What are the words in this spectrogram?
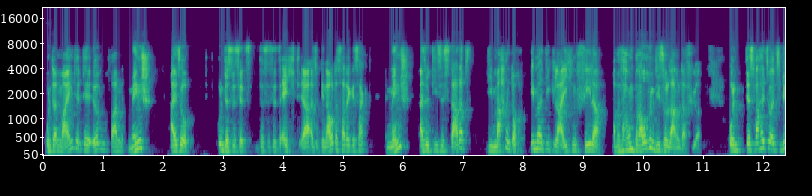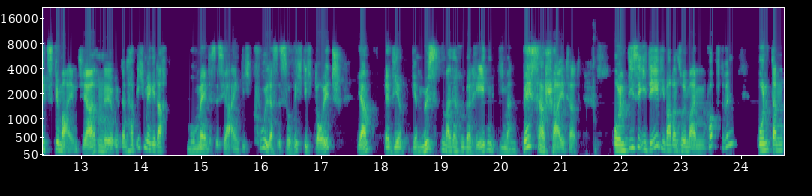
und dann meinte der irgendwann, Mensch, also und das ist jetzt, das ist jetzt echt, ja, also genau das hat er gesagt. Mensch, also diese Startups, die machen doch immer die gleichen Fehler. Aber warum brauchen die so lange dafür? Und das war halt so als Witz gemeint, ja. Mhm. Äh, und dann habe ich mir gedacht, Moment, das ist ja eigentlich cool, das ist so richtig deutsch, ja. Äh, wir, wir müssten mal darüber reden, wie man besser scheitert. Und diese Idee, die war dann so in meinem Kopf drin. Und dann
